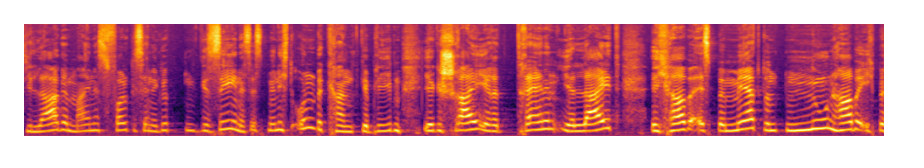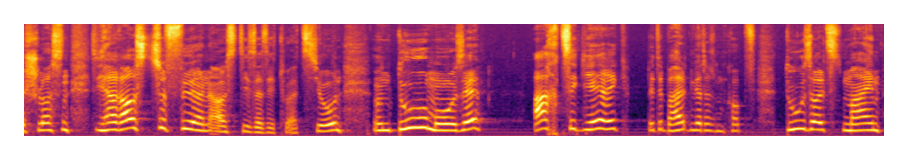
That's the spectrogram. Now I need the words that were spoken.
die Lage meines Volkes in Ägypten gesehen. Es ist mir nicht unbekannt geblieben. Ihr Geschrei, ihre Tränen, ihr Leid. Ich habe es bemerkt und nun habe ich beschlossen, sie herauszuführen aus dieser Situation. Und du, Mose, 80-jährig, bitte behalten wir das im Kopf, du sollst mein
